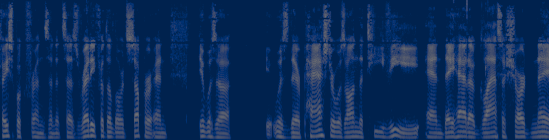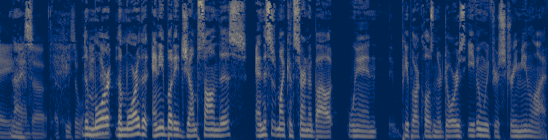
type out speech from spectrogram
Facebook friends, and it says "Ready for the Lord's Supper," and it was a it was their pastor was on the TV, and they had a glass of Chardonnay Nice. and a, a piece of the more the more that anybody jumps on this, and this is my concern about when people are closing their doors, even if you're streaming live,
